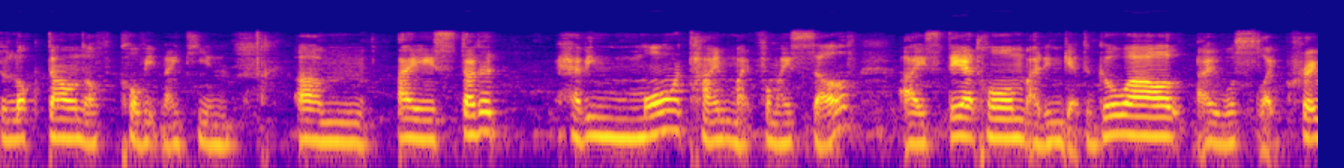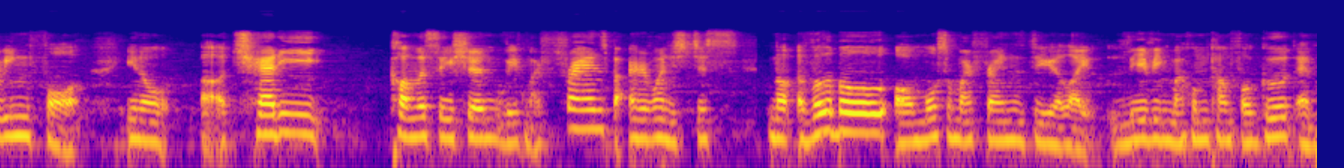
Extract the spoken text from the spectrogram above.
the lockdown of COVID nineteen, um, I started having more time my, for myself. I stay at home. I didn't get to go out. I was like craving for you know a chatty conversation with my friends but everyone is just not available or most of my friends they are like leaving my hometown for good and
